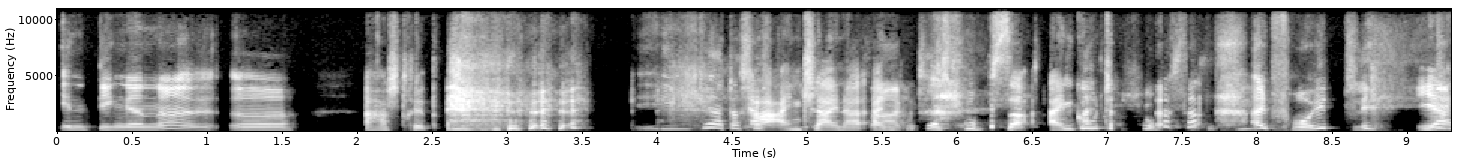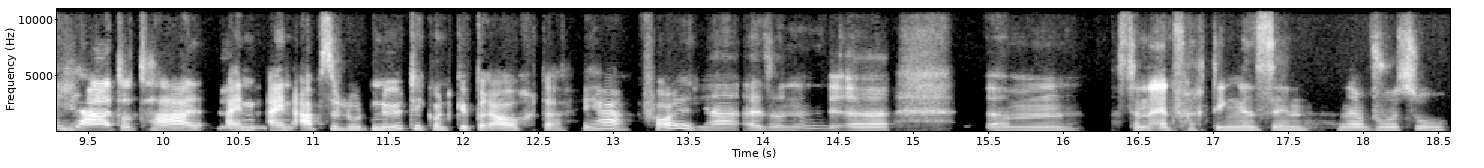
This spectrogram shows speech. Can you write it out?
in Dinge, ne? Äh, Arschtritt. Ja, das ja ein kleiner, ein guter Schubser, ein guter Schubser. ein freundlich. Ja, ja, total. Ein, ein absolut nötig und gebrauchter. Ja, voll. Ja, also, ne, äh, ähm, was dann einfach Dinge sind, ne, wo so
